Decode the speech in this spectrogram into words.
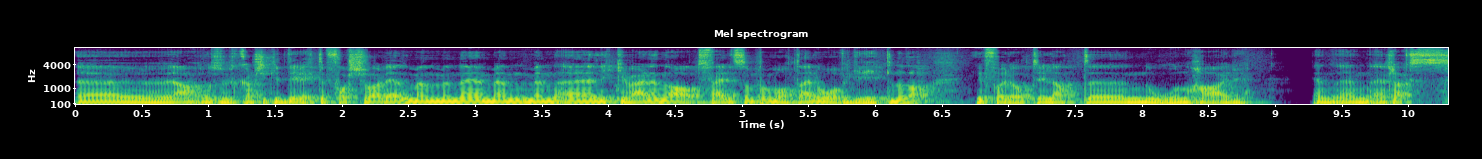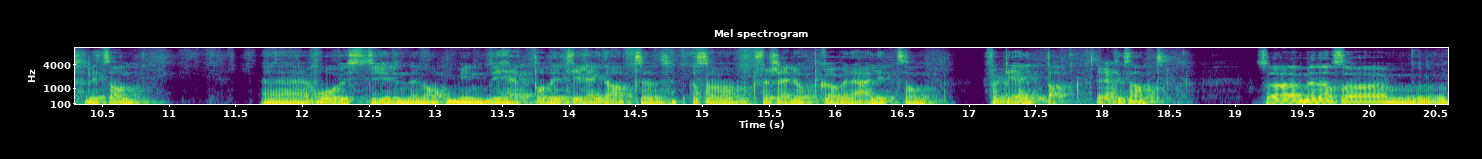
Eh, ja, altså, kanskje ikke direkte forsvar, det, men, men, men, men uh, likevel en atferd som på en måte er overgripende. Da, I forhold til at uh, noen har en, en, en slags litt sånn eh, overstyrende myndighet på det i tillegg. Da, at eh, altså, forskjellige oppgaver er litt sånn fordelt, da. Ja. Ikke sant? Så, men altså mm,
